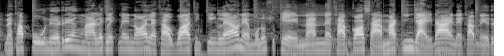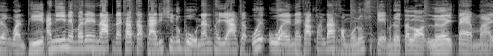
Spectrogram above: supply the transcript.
บนะครับปูเนื้อเรื่องมาเล็กๆ น้อยๆแหละครับว่าจริง ๆ แล้วเนี่ยโมโนสุเกะนั้นนะครับก็สามารถยิ่งใหญ่ได้นะครับในเรื่องวันพีชอันนี้เนี่ยไม่ได้นับนะครับกับการที่ชินโนบุนั้นพยายามจะอวยอวยนะครับทางด้านของโมโนสุเกะมาโดยตลอดเลย แต่หมาย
